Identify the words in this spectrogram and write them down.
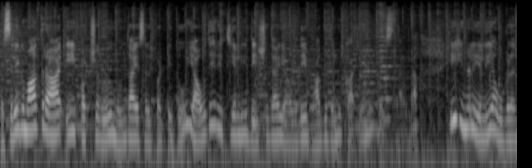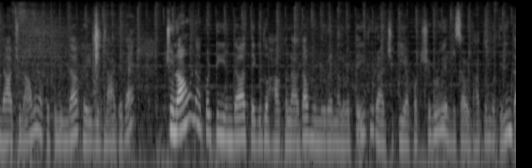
ಹೆಸರಿಗೆ ಮಾತ್ರ ಈ ಪಕ್ಷಗಳು ನೋಂದಾಯಿಸಲ್ಪಟ್ಟಿದ್ದು, ಯಾವುದೇ ರೀತಿಯಲ್ಲಿ ದೇಶದ ಯಾವುದೇ ಭಾಗದಲ್ಲೂ ಕಾರ್ಯನಿರ್ವಹಿಸ್ತಾ ಇಲ್ಲ. ಈ ಹಿನ್ನೆಲೆಯಲ್ಲಿ ಅವುಗಳನ್ನು ಚುನಾವಣಾ ಪಟ್ಟಿಯಿಂದ ಕೈಬಿಡಲಾಗಿದೆ. ಚುನಾವಣಾ ಪಟ್ಟಿಯಿಂದ ತೆಗೆದುಹಾಕಲಾದ ಮುನ್ನೂರ ನಲವತ್ತೈದು ರಾಜಕೀಯ ಪಕ್ಷಗಳು ಎರಡು ಸಾವಿರದ ಹತ್ತೊಂಬತ್ತರಿಂದ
